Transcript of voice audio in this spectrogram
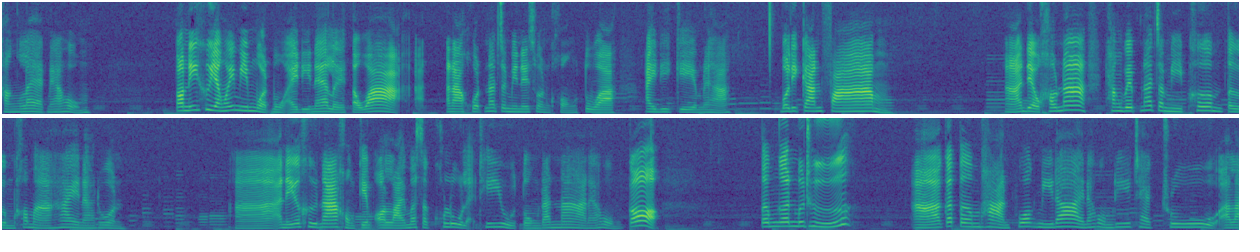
ครั้งแรกนะครับผม ตอนนี้คือยังไม่มีหมวดหมู่ ID แน่เลย แต่ว่าอนาคตน่าจะมีในส่วนของตัว ID เกมนะคะ บริการฟาร์ม อ่า เดี๋ยวเขาหน้าทางเว็บน่าจะมีเพิ่มเติมเข้ามาให้นะทุกคน อ่าอันนี้ก็คือหน้าของเกมออนไลน์เมื่อสักครู่แหละที่อยู่ตรงด้านหน้านะครับผมก็เติมเงินมือถืออ่าก็เติมผ่านพวกนี้ได้นะผมที่ Tag True อะไร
